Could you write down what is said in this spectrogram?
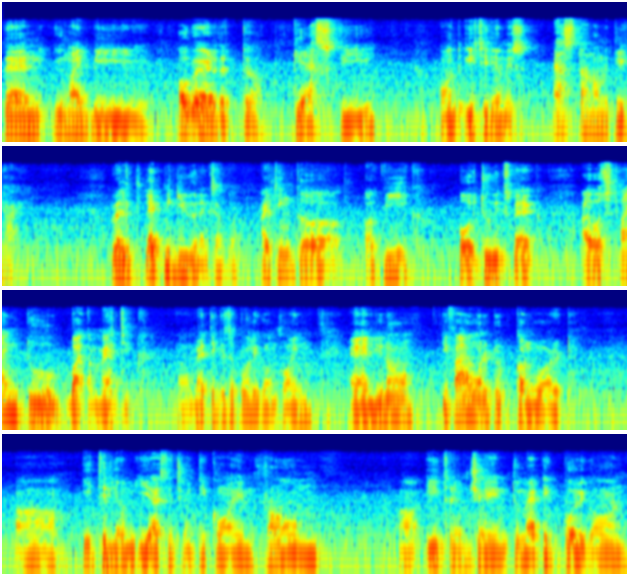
then you might be aware that the gas fee on the Ethereum is astronomically high. Well, let me give you an example. I think uh, a week or two weeks back, I was trying to buy a Matic. Uh, Matic is a Polygon coin, and you know, if I wanted to convert uh, Ethereum ERC20 coin from uh, Ethereum chain to Matic Polygon,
